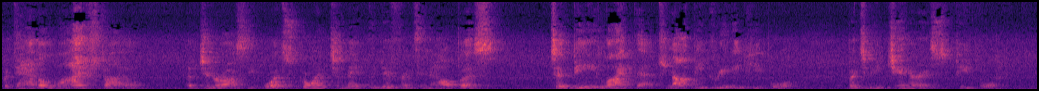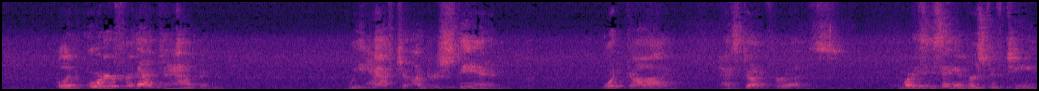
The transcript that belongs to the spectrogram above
but to have a lifestyle of generosity? What's going to make the difference and help us to be like that, to not be greedy people, but to be generous people. Well, in order for that to happen, we have to understand what God has done for us. And what does he say in verse 15?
